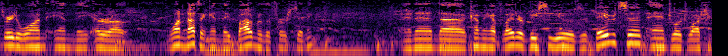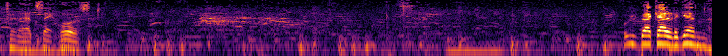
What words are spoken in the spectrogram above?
3 to 1 in the, or uh, 1 0 in the bottom of the first inning. And then uh, coming up later, VCU is at Davidson and George Washington at St. Louis. We'll be back at it again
